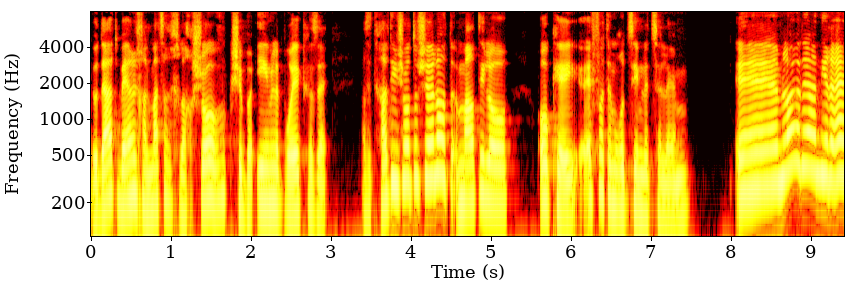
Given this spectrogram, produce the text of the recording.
יודעת בערך על מה צריך לחשוב כשבאים לפרויקט כזה. אז התחלתי לשאול אותו שאלות, אמרתי לו, אוקיי, איפה אתם רוצים לצלם? אמ, לא יודע, נראה.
